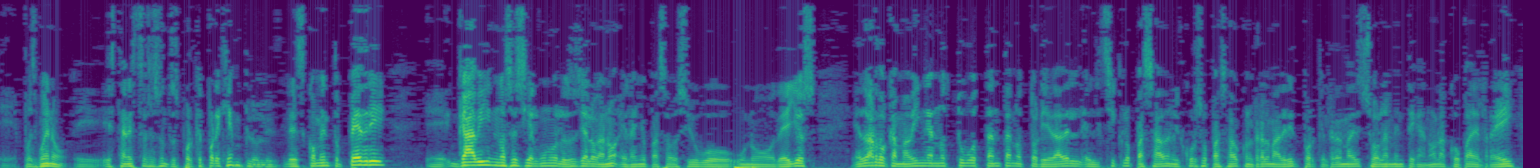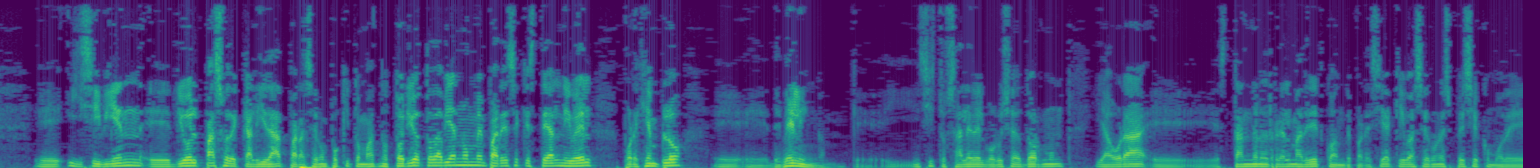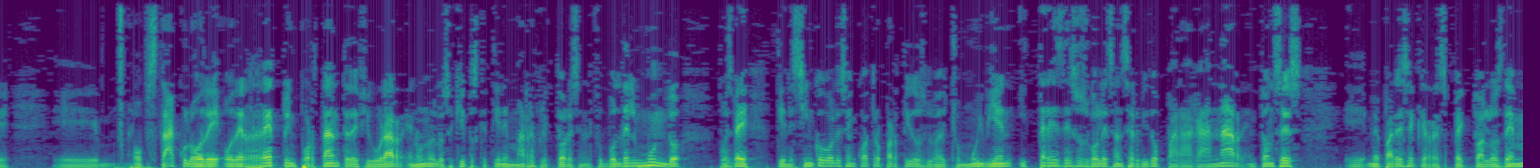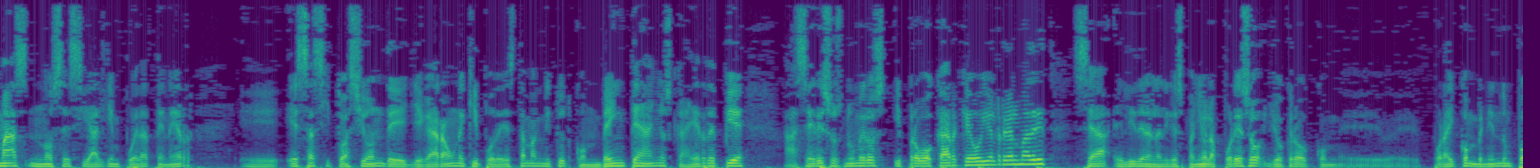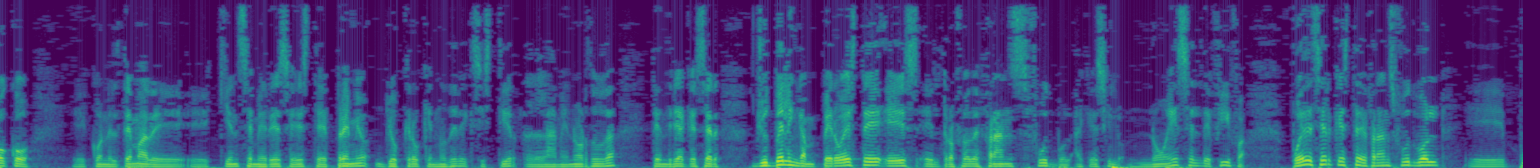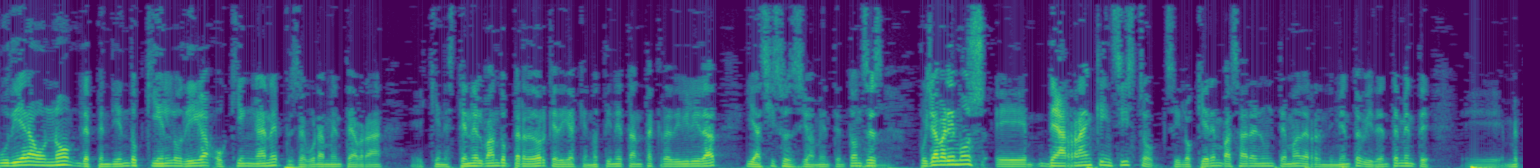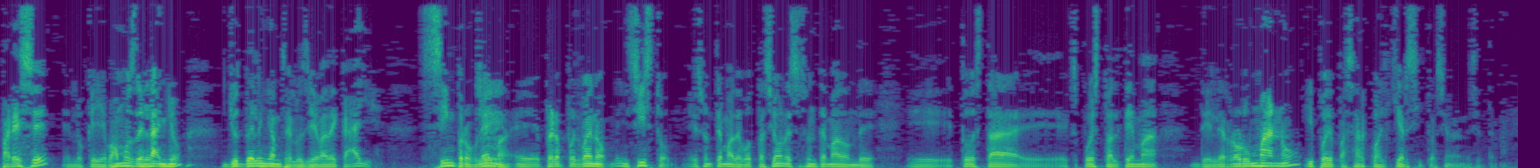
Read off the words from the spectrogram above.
eh, pues bueno, eh, están estos asuntos. Porque, por ejemplo, les, les comento, Pedri, eh, Gaby, no sé si alguno de los dos ya lo ganó, el año pasado sí hubo uno de ellos. Eduardo Camavinga no tuvo tanta notoriedad el, el ciclo pasado, en el curso pasado con el Real Madrid, porque el Real Madrid solamente ganó la Copa del Rey. Eh, y si bien eh, dio el paso de calidad para ser un poquito más notorio, todavía no me parece que esté al nivel, por ejemplo, eh, eh, de Bellingham, que, insisto, sale del Borussia Dortmund y ahora eh, estando en el Real Madrid, cuando parecía que iba a ser una especie como de eh, obstáculo o de, o de reto importante de figurar en uno de los equipos que tiene más reflectores en el fútbol del mundo, pues ve, tiene cinco goles en cuatro partidos, lo ha hecho muy bien y tres de esos goles han servido para ganar. Entonces, eh, me parece que respecto a los demás, no sé si alguien pueda tener eh, esa situación de llegar a un equipo de esta magnitud con 20 años, caer de pie, hacer esos números y provocar que hoy el Real Madrid sea el líder en la Liga Española. Por eso yo creo, con, eh, por ahí conveniendo un poco eh, con el tema de eh, quién se merece este premio, yo creo que no debe existir la menor duda. Tendría que ser Jude Bellingham, pero este es el trofeo de France Football, hay que decirlo, no es el de FIFA. Puede ser que este de France Football eh, pudiera o no, dependiendo quién lo diga o quién gane, pues seguramente habrá eh, quien esté en el bando perdedor que diga que no tiene tanta credibilidad y así sucesivamente. Entonces, pues ya veremos eh, de arranque, insisto, si lo quieren basar en un tema de rendimiento, evidentemente, eh, me parece, en lo que llevamos del año, Jude Bellingham se los lleva de calle sin problema. Sí. Eh, pero pues bueno, insisto, es un tema de votaciones, es un tema donde eh, todo está eh, expuesto al tema del error humano y puede pasar cualquier situación en ese tema.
